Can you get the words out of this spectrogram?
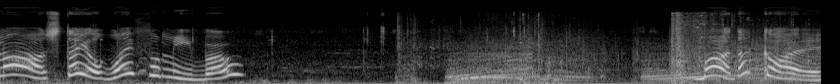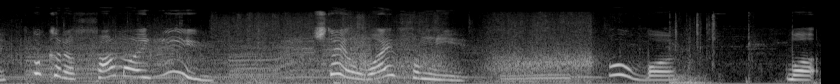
no, stay away from me, bro. Bro, that guy, what kind of farmer are you? Stay away from me. Oh boy. What?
